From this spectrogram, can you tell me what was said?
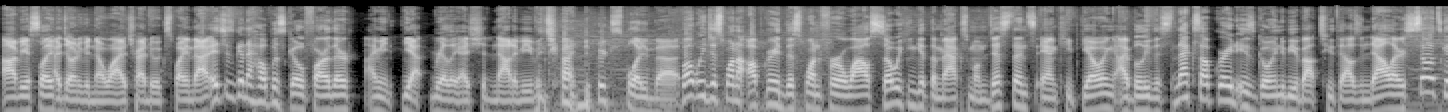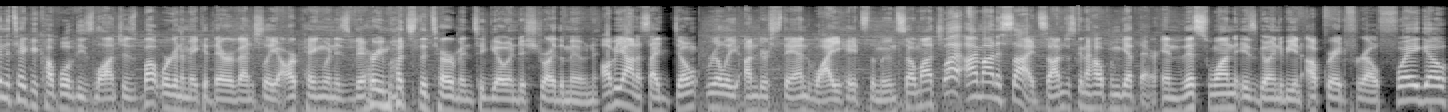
obviously. I don't even know why I tried to explain that. It's just going to help us go farther. I mean, yeah, really, I should not have even tried to explain that. But we just want to upgrade this one for a while so we can get the maximum distance and keep going. I believe this next upgrade is going to be about $2,000, so it's going to take a couple of these launches, but we're going to make it there eventually. Our penguin is very much determined to go and destroy the moon. I'll be honest, I don't really understand why he hates the moon so much, but I'm on his side, so I'm just going to help him get there. And this one is going to be an upgrade for El Fuego.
